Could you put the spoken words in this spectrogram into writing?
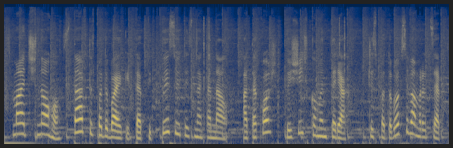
Смачного! Ставте вподобайки та підписуйтесь на канал, а також пишіть в коментарях, чи сподобався вам рецепт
